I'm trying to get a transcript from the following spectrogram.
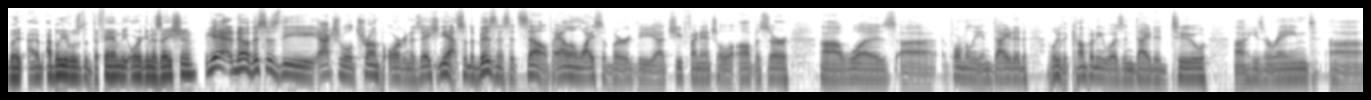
but I, I believe it was the family organization. Yeah, no, this is the actual Trump organization. Yeah, so the business itself, Allen Weisselberg, the uh, chief financial officer, uh, was uh, formally indicted. I believe the company was indicted too. Uh, he's arraigned. Uh,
